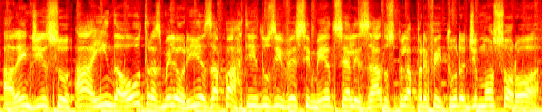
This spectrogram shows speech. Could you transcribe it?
Além disso, há ainda outras melhorias a partir dos investimentos realizados pela Prefeitura de Mossoró.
